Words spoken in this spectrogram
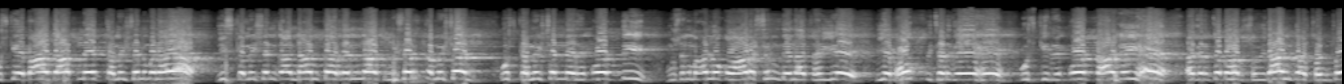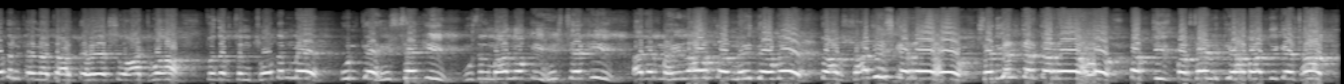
उसके बाद आपने एक कमीशन बनाया, जिस कमीशन का नाम था रंगनाथ मिश्र कमीशन। उस कमीशन ने रिपोर्ट दी, मुसलमानों को आरक्षण देना चाहिए, ये बहुत पिछड़ गए हैं, उसकी रिपोर्ट आ गई है। अगर जब आप संविधान का संशोधन करना चाहते हो, एक सौ आठवा संशोधन में उनके हिस्से की, मुसलमानों की हिस्से की अगर महिलाओं को नहीं दोगे तो आप साजिश कर रहे हो, षड्यंत्र कर रहे हो 25 परसेंट की आबादी के साथ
